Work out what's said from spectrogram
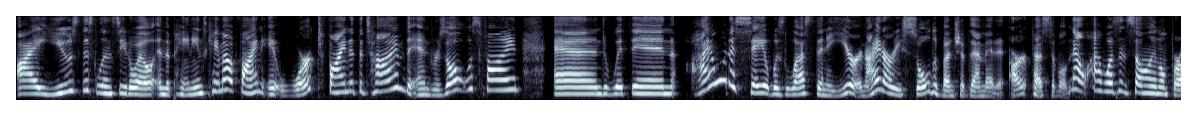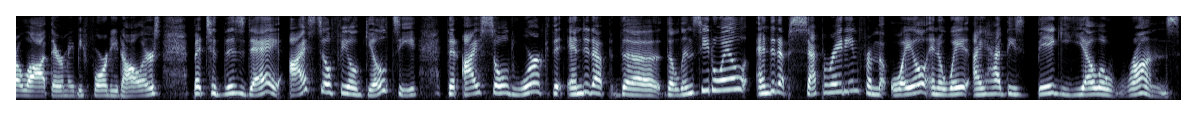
I used this linseed oil and the paintings came out fine. It worked fine at the time. The end result was fine. And within, I want to say it was less than a year and I had already sold a bunch of them at an art festival. Now I wasn't selling them for a lot. They were maybe $40. But to this day, I still feel guilty that I sold work that ended up the, the linseed oil ended up separating from the oil in a way I had these big yellow runs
